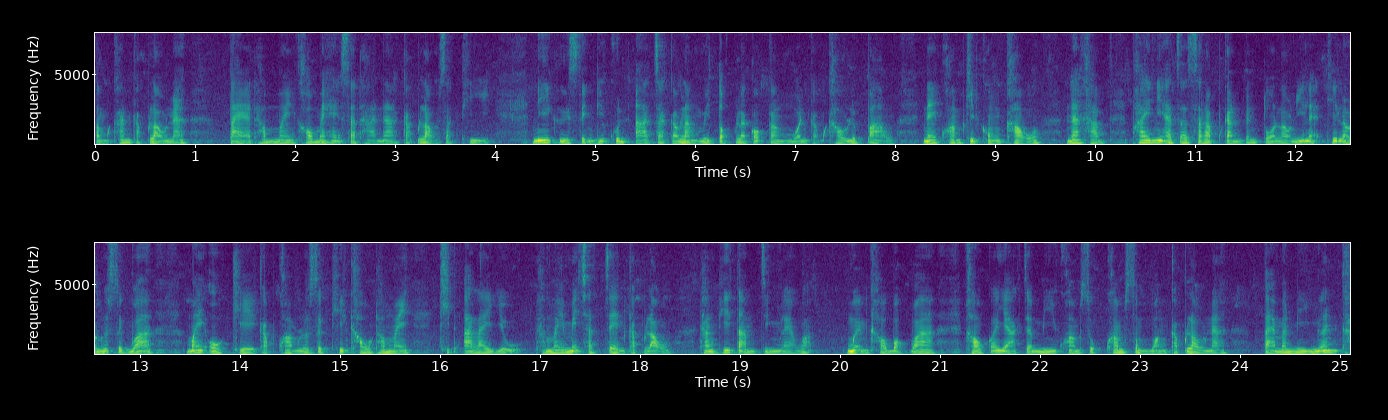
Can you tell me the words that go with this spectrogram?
สำคัญกับเรานะ แต่ทำไมเขาไม่ให้สถานะกับเราสักที นี่คือสิ่งที่คุณอาจจะกำลังวิตกแล้วก็กังวลกับเขาหรือเปล่า ในความคิดของเขานะครับไพ่นี่อาจจะสลับกันเป็นตัวเรานี่แหละที่เรารู้สึกว่าไม่โอเคกับความรู้สึกที่เขาทำไม คิดอะไรอยู่ทำไมไม่ชัดเจนกับเรา ทั้งที่ตามจริงแล้วอะเหมือนเขาบอกว่าเขาก็อยากจะมีความสุขความสมหวังกับเรานะ แต่มันมีเงื่อนไข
